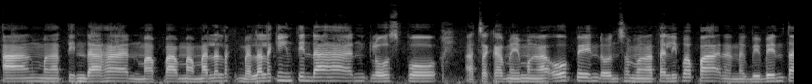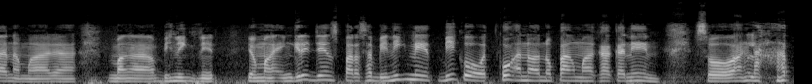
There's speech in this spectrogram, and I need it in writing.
ang mga tindahan, mapa, ma- malalak, malalaking tindahan, close po, at saka may mga open doon sa mga talipapa na nagbebenta ng mga, mga binignit, yung mga ingredients para sa binignit, biko, at kung ano-ano pang mga kakanin. So, ang lahat,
